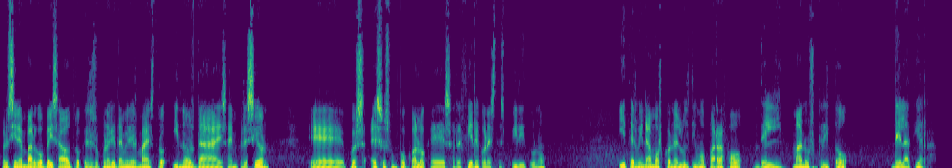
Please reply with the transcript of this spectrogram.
pero sin embargo veis a otro que se supone que también es maestro y nos da esa impresión. Eh, pues eso es un poco a lo que se refiere con este espíritu, ¿no? Y terminamos con el último párrafo del manuscrito de la Tierra.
